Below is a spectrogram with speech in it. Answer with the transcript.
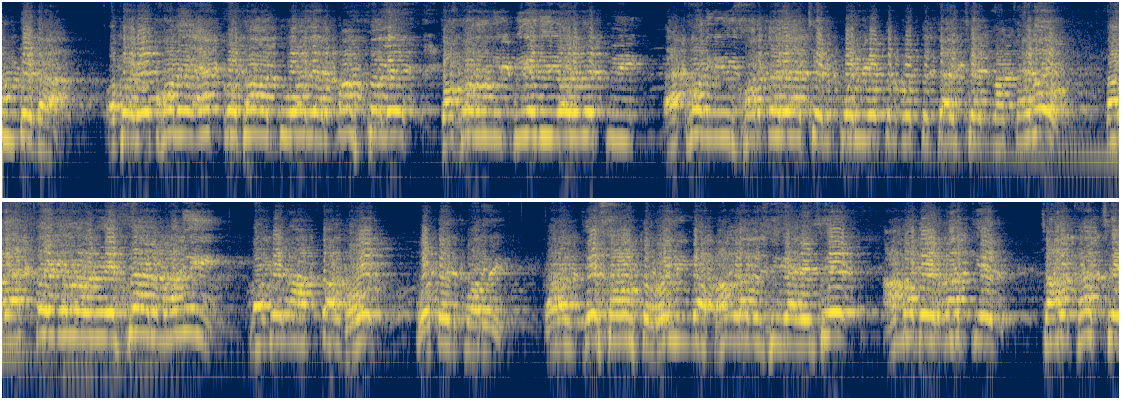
উল্টোটা। অর্থাৎ ওখানে এক কথা দু সালে তখন উনি বিরোধী দলনেত্রী এখন ইনি সরকারে আছেন, পরিবর্তন করতে চাইছেন না কেন? তার একটাই কেন আমি এসআর মানি তবে না আপনার ভোট? ভোটের পরে। কারণ যে সমস্ত রোহিঙ্গা বাংলাদেশিরা এসে আমাদের রাজ্যের চাল খাচ্ছে,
